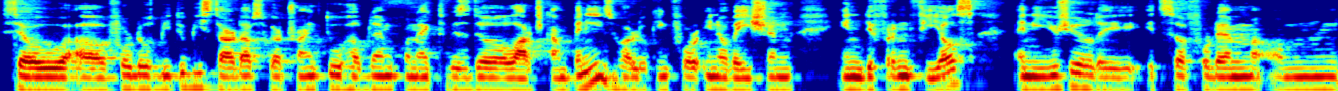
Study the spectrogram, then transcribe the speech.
So uh, for those B two B startups, we are trying to help them connect with the large companies who are looking for innovation in different fields, and usually it's uh, for them. Um,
